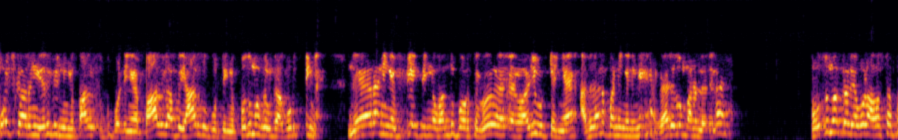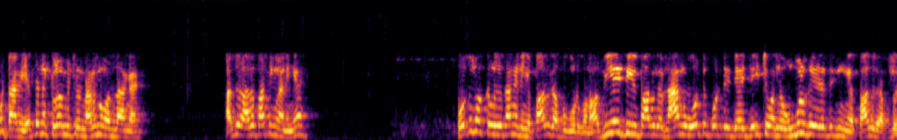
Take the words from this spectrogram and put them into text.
போலீஸ்காரங்க எதுக்கு நீங்க பாதுகாப்பு போட்டீங்க? பாதுகாப்பு யாருக்கு கொடுத்தீங்க? பொதுமக்களுக்கா கொடுத்தீங்க? நேரா நீங்க விஐபிங்க வந்து போறதுக்கு வழி விட்டீங்க அதுதானே பண்ணீங்க நீங்க? வேற எதுவும் பண்ணல இல்ல? பொதுமக்கள் எவ்வளவு அவசரப்பட்டாங்க எத்தனை கிலோமீட்டர் நடந்து வந்தாங்க? அது அதை பாத்தீங்களா நீங்க? பொதுமக்களுக்கு தாங்க நீங்க பாதுகாப்பு கொடுக்கணும். விஐபி பாதுகாப்பு. நாங்க ஓட்டு போட்டு ஜெயிச்சு வந்த உங்களுக்கு எதுக்குங்க பாதுகாப்பு?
